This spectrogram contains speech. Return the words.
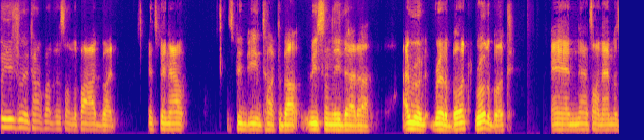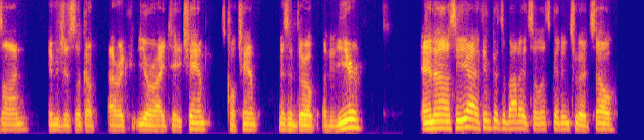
usually talk about this on the pod, but it's been out. It's been being talked about recently that uh, I wrote read a book, wrote a book, and that's on Amazon. If you just look up Eric E R I K Champ, it's called Champ Misanthrope of the Year. And uh, so yeah, I think that's about it. So let's get into it. So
